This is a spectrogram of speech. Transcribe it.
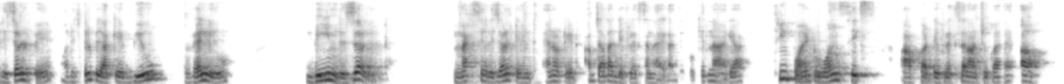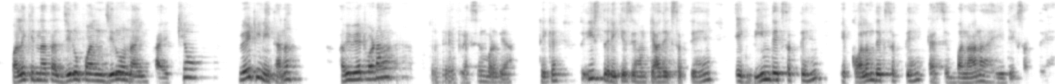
रिज़ल्ट पे और रिज़ल्ट पे जाके view value beam result max resultant annotate अब ज़्यादा डिफ्लेक्शन आएगा। देखो कितना आ गया? 3.16 आपका डिफ्लेक्शन आ चुका है। अब पहले कितना था? 0.095 क्यों? वेट ही नहीं था ना। अभी वेट बढ़ा तो डिफ्लेक्शन बढ़ गया। ठीक है? तो इस तरीके से हम क्या देख सकते हैं? एक बीम देख सकते हैं, एक कॉलम देख सकते हैं। कैसे बनाना है ये देख सकते हैं।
